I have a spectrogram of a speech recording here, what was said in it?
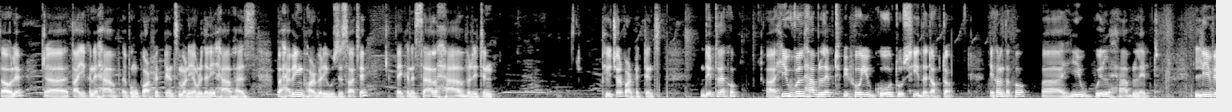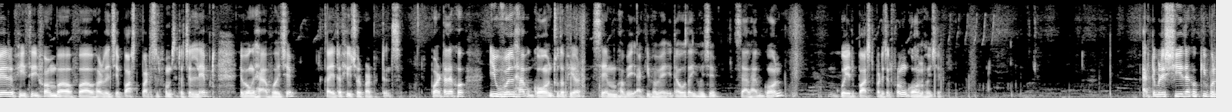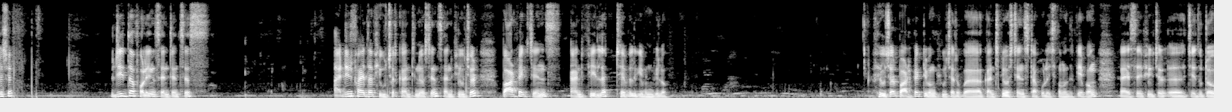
তাহলে তাই এখানে হ্যাভ এবং পারফেক্ট টেন্স মানে আমরা জানি হ্যাভ হ্যাজ বা হ্যাভিং ভার্বের ইউজেস আছে। তাই এখানে shall have written future perfect tense দুইটা দেখো he will have left before you go to see the doctor এখানে দেখো হি উইল হ্যাভ লেফট লিভের ভি থ্রি ফর্ম বা ভার্বের যে পাস্ট পার্টিসিপাল ফর্ম সেটা হচ্ছে লেফট এবং হ্যাভ হয়েছে। তাই এটা ফিউচার পারফেক্ট টেন্স পরেরটা দেখো you will have gone to the fair সেমভাবে একইভাবে এটাও তাই হয়েছে। স্যাল হ্যাভ গন গোয়ের পাস্ট পার্টিসিপাল ফর্ম গন হয়েছে। অ্যাক্টিভিটি সি দেখো কি বলেছে। Read the following sentences. Identify the future continuous tense and future perfect tense and fill the table given below. Future perfect এবং ফিউচার কন্টিনিউয়াস টেন্সটা বলেছে তোমাদেরকে এবং সে ফিউচার যে দুটো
